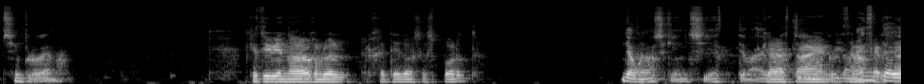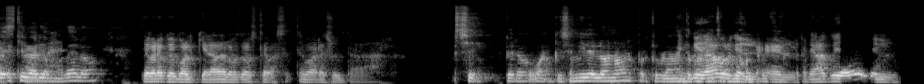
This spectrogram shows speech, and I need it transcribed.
sin problema. es que estoy viendo ahora, por ejemplo, el, el GT2 Sport. Ya bueno, es que sí es tema de Que ahora está en- en oferta, es que hay varios modelos. Yo creo que cualquiera de los dos te va, a- te va a resultar. Sí, pero bueno, que se mire el Honor porque Ten probablemente cuidado pueda porque el, el que tenga cuidado, el,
